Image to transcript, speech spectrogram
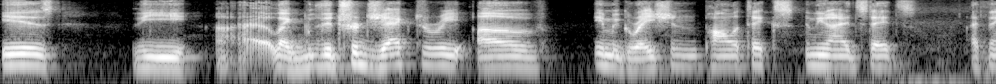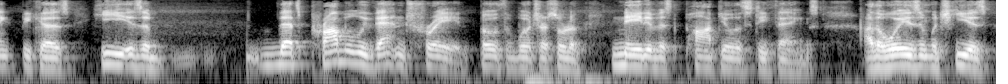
is the uh, like the trajectory of immigration politics in the United States. I think because he is a that's probably that and trade, both of which are sort of nativist populisty things, are the ways in which he is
